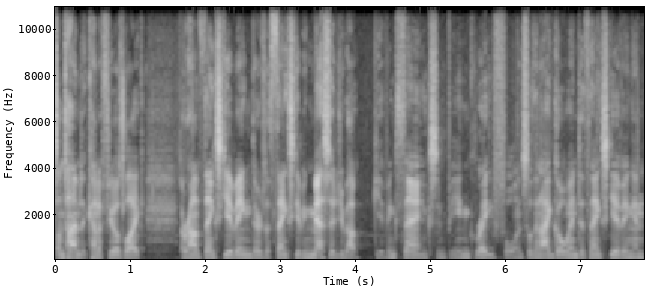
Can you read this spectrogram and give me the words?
Sometimes it kind of feels like around Thanksgiving, there's a Thanksgiving message about giving thanks and being grateful. And so then I go into Thanksgiving and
